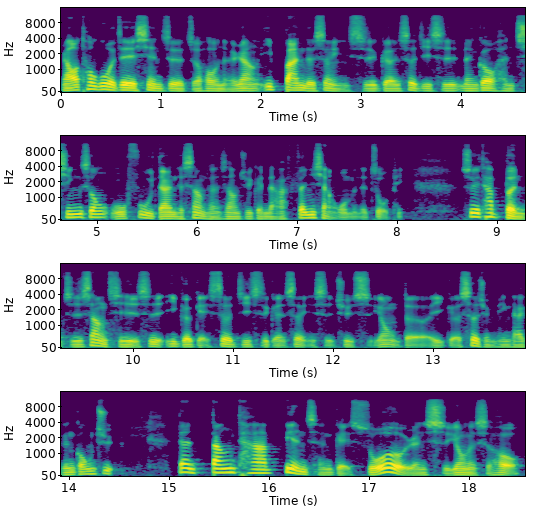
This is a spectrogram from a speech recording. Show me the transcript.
然后透过这些限制了之后呢，让一般的摄影师跟设计师能够很轻松无负担的上传上去，跟大家分享我们的作品。所以它本质上其实是一个给设计师跟摄影师去使用的一个社群平台跟工具，但当它变成给所有人使用的时候，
